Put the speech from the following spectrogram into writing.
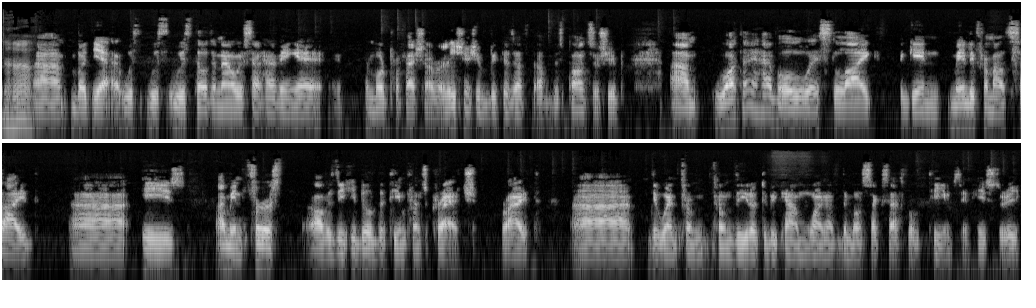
uh-huh. um, but yeah, with with with Toto now we start having a, a more professional relationship because of, of the sponsorship. Um, what I have always liked, again, mainly from outside, uh, is I mean, first obviously he built the team from scratch, right? Uh, they went from, from zero to become one of the most successful teams in history.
